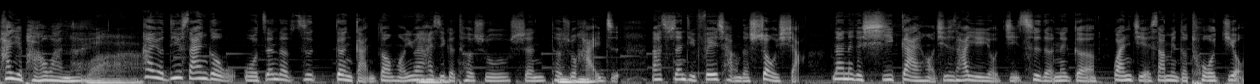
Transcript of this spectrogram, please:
他也爬完了、哎哇，还有第三个，我我真的是更感动哦，因为他是一个特殊生、特殊孩子，那身体非常的瘦小，那那个膝盖哈，其实他也有几次的那个关节上面的脱臼，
